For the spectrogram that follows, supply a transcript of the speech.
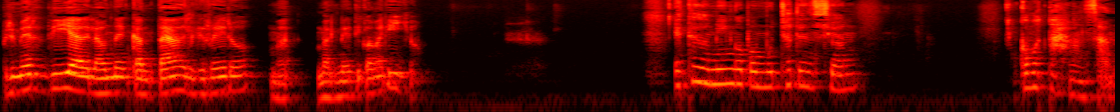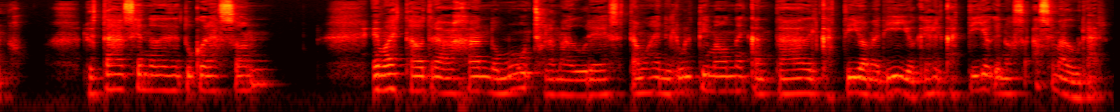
Primer día de la onda encantada del guerrero magnético amarillo. Este domingo pon mucha atención cómo estás avanzando. ¿Lo estás haciendo desde tu corazón? Hemos estado trabajando mucho la madurez. Estamos en la última onda encantada del castillo amarillo, que es el castillo que nos hace madurar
